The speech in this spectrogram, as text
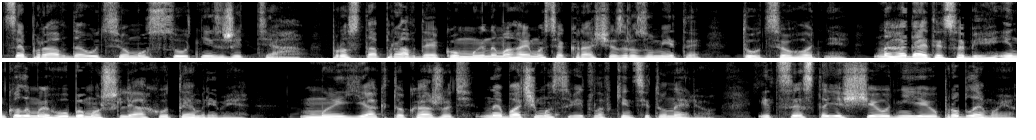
Це правда у цьому сутність життя, проста правда, яку ми намагаємося краще зрозуміти тут сьогодні. Нагадайте собі, інколи ми губимо шлях у темряві. Ми, як то кажуть, не бачимо світла в кінці тунелю, і це стає ще однією проблемою,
